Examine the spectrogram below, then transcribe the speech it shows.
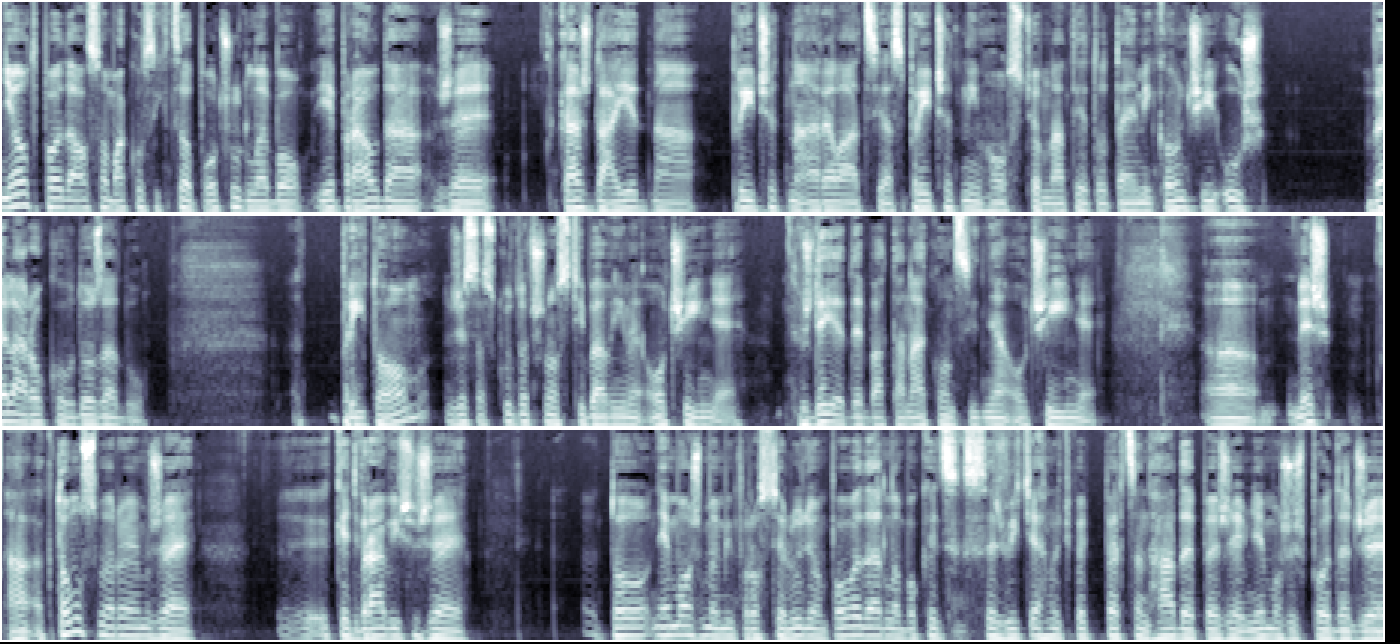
neodpovedal som, ako si chcel počuť, lebo je pravda, že každá jedna príčetná relácia s príčetným hosťom na tieto témy končí už veľa rokov dozadu. Pri tom, že sa v skutočnosti bavíme o Číne. Vždy je debata na konci dňa o Číne. Uh, vieš, a k tomu smerujem, že uh, keď vravíš, že to nemôžeme my proste ľuďom povedať, lebo keď chceš vyťahnuť 5% HDP, že im nemôžeš povedať, že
